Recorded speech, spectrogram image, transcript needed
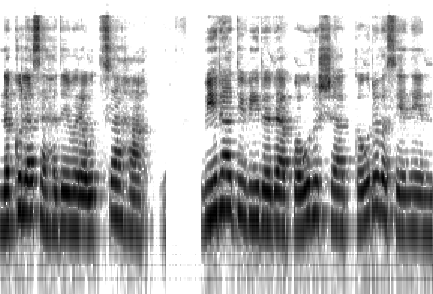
ನಕುಲ ಸಹದೇವರ ಉತ್ಸಾಹ, ವೀರಾದಿವೀರರ ಪೌರುಷ, ಕೌರವ ಸೇನೆಯನ್ನು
